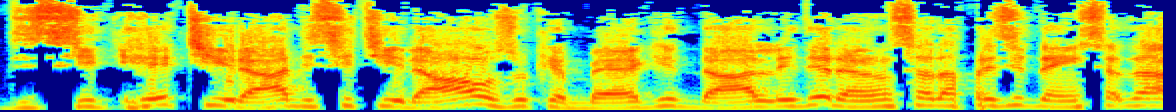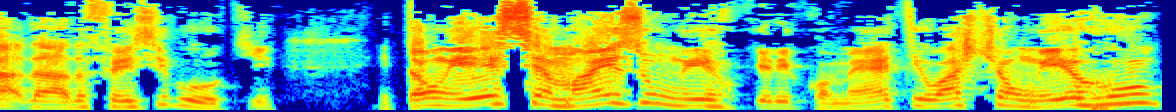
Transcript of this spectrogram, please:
de se retirar, de se tirar o Zuckerberg da liderança da presidência da, da, do Facebook. Então, esse é mais um erro que ele comete. Eu acho que é um erro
